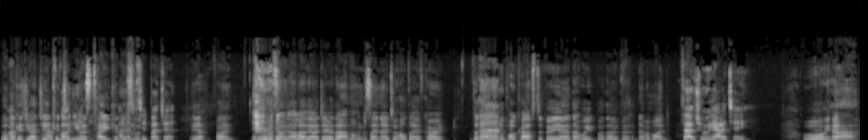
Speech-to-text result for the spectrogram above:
Well, because I've- you had your I've continuous n- take, and this was Unlimited budget. yeah, fine. Yeah, I like the idea of that. I'm not going to say no to a whole day of Corrie. I don't know how long Um, the podcast would be uh, that week, but though, but never mind. Virtual reality. Oh yeah,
